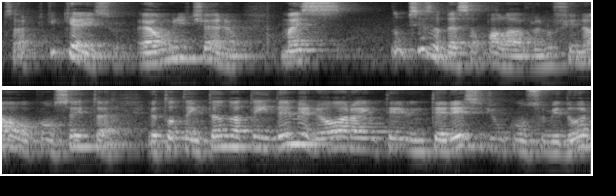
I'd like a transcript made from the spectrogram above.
Certo? O que, que é isso? É omnichannel. Mas não precisa dessa palavra. No final, o conceito é: eu estou tentando atender melhor ao interesse de um consumidor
